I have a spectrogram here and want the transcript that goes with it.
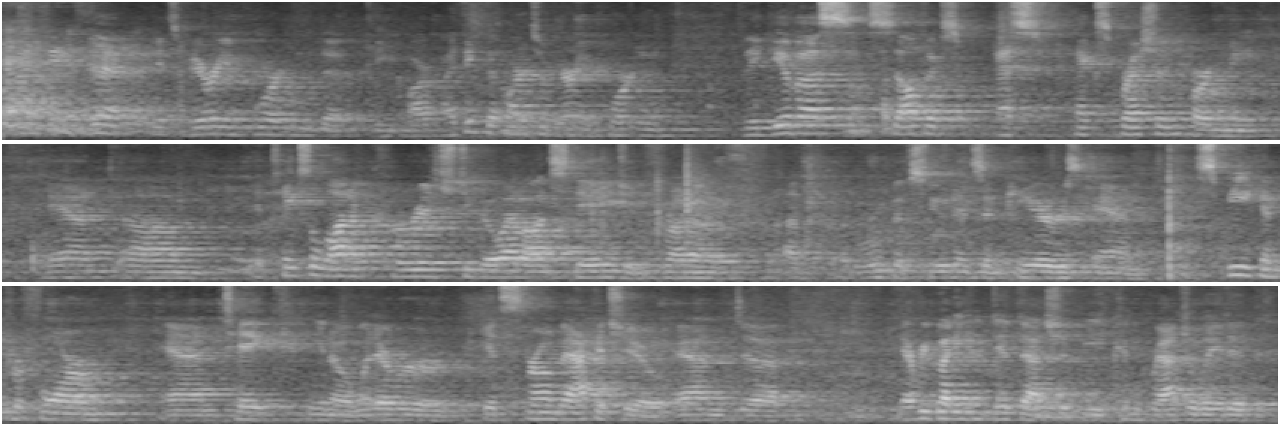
I think that it's very important that the art, I think that arts are very important. They give us self-expression, pardon me, and um, it takes a lot of courage to go out on stage in front of a, a group of students and peers and speak and perform and take, you know, whatever gets thrown back at you. And uh, everybody who did that should be congratulated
